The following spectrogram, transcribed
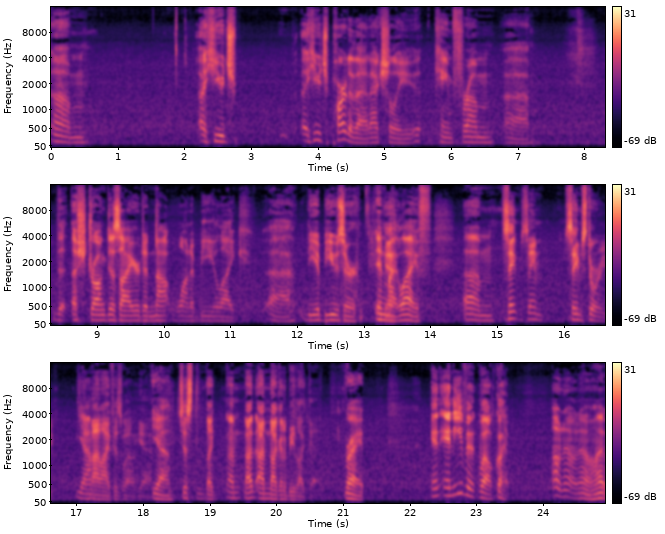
um, a huge a huge part of that actually came from uh, the, a strong desire to not want to be like uh, the abuser in Yeah. my life. Um, Same same same story yeah, in my life as well. Yeah. yeah, Just like I'm not, I'm not going to be like that. right. And and even well, go ahead. Oh no, no, I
